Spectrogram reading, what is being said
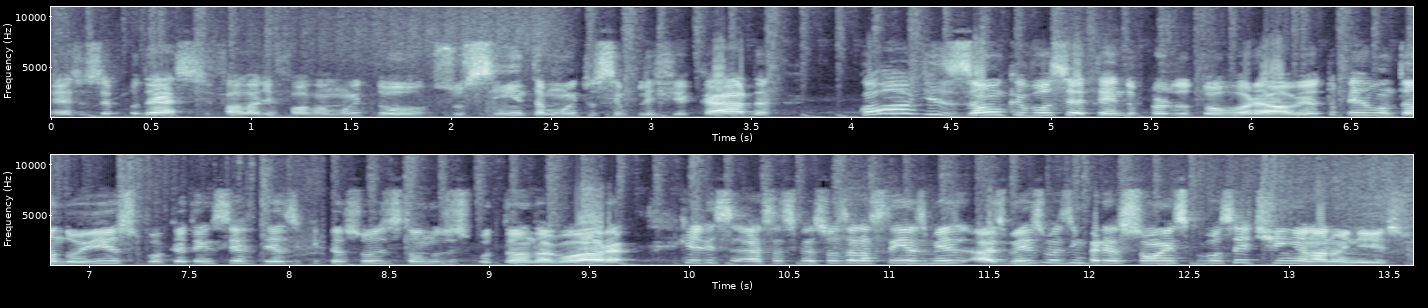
eh, se você pudesse falar de forma muito sucinta, muito simplificada, qual a visão que você tem do produtor rural? E eu estou perguntando isso porque eu tenho certeza que pessoas estão nos escutando agora, que eles, essas pessoas elas têm as, mes as mesmas impressões que você tinha lá no início,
